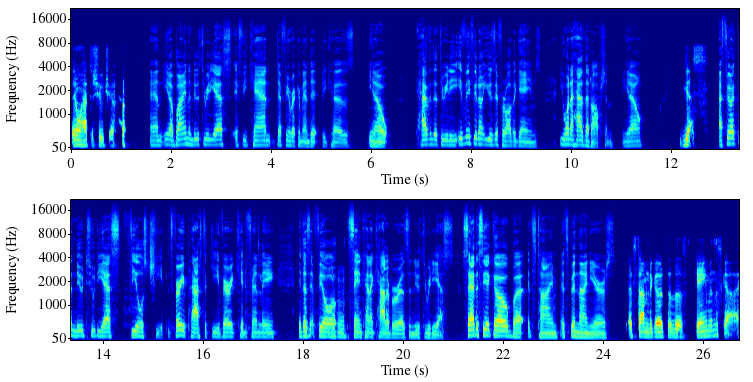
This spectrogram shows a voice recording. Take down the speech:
they don't have to shoot you. and you know buying a new 3ds if you can definitely recommend it because you know having the 3d even if you don't use it for all the games you want to have that option you know yes. I feel like the new 2DS feels cheap. It's very plasticky, very kid friendly. It doesn't feel Mhm. same kind of caliber as the new 3DS. Sad to see it go, but it's time. It's been nine years. It's time to go to the game in the sky.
